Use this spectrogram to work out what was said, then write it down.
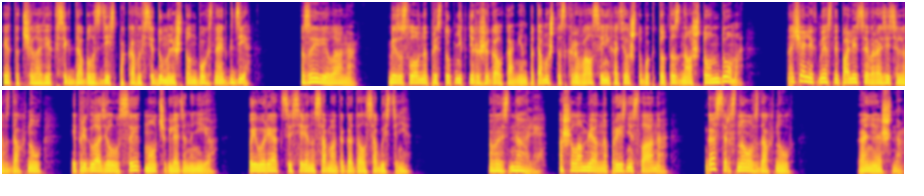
«Этот человек всегда был здесь, пока вы все думали, что он бог знает где», — заявила она. Безусловно, преступник не разжигал камин, потому что скрывался и не хотел, чтобы кто-то знал, что он дома. Начальник местной полиции выразительно вздохнул и пригладил усы, молча глядя на нее. По его реакции Сирена сама догадалась об истине. «Вы знали», — ошеломленно произнесла она. Гастер снова вздохнул. «Конечно».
